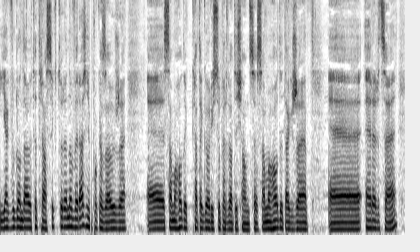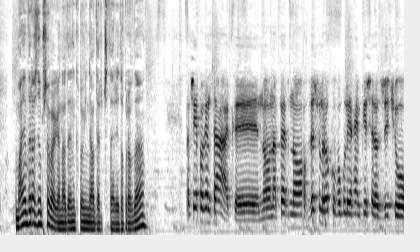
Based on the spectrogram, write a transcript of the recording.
jak wyglądały te trasy, które no, wyraźnie pokazały, że e, samochody kategorii Super 2000, samochody także e, RRC mają wyraźną przewagę nad Enką i nad R4, to prawda? Znaczy ja powiem tak, y, no na pewno w zeszłym roku w ogóle jechałem pierwszy raz w życiu,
